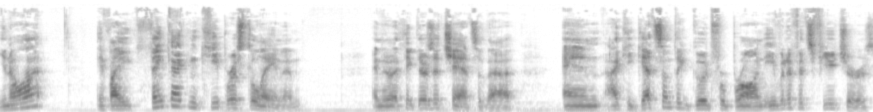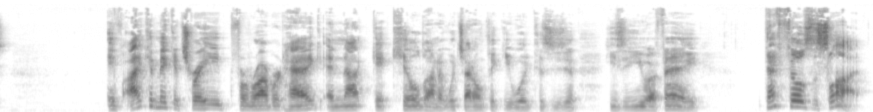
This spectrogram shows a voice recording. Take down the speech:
you know what? If I think I can keep Ristolainen, and I think there's a chance of that, and I could get something good for Braun, even if it's futures, if I can make a trade for Robert Hägg and not get killed on it, which I don't think he would because he's a he's a UFA, that fills the slot.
